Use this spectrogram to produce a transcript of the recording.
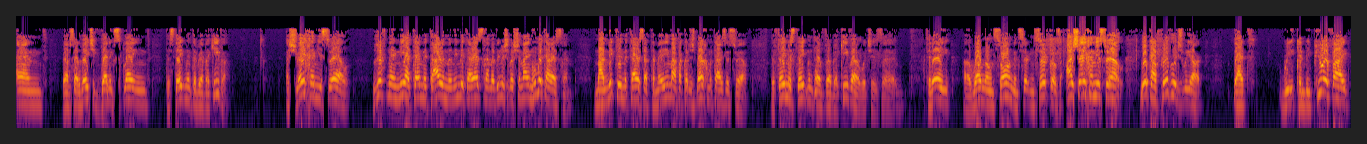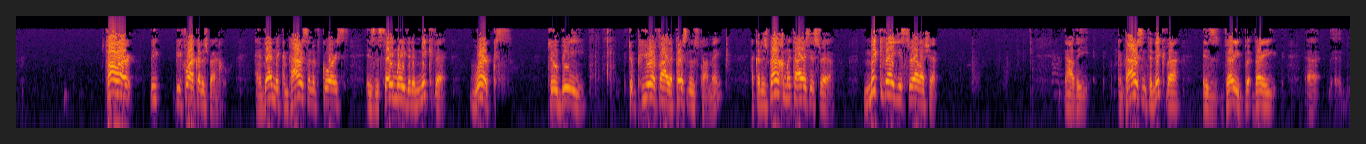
And Rav Soloveitchik then explained the statement of Rav Akiva. Ashreichem Yisrael, lifnei mi atem mitarim, mi mitareschem, avinu shebashamayim hu mitareschem. Ma mikve mitares atameim, af HaKadosh Baruch mitares Yisrael. The famous statement of Rabbi Akiva, which is uh, today a well-known song in certain circles, Asheichem Yisrael, look how privileged we are that we can be purified, tar, be, before HaKadosh Baruch Hu. And then the comparison, of course, is the same way that a mikveh works to be to purify a person who's tame. Hakadosh Baruch Hu Matayas Yisrael, Mikveh Yisrael Hashem. Now the comparison to mikveh is very very uh,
